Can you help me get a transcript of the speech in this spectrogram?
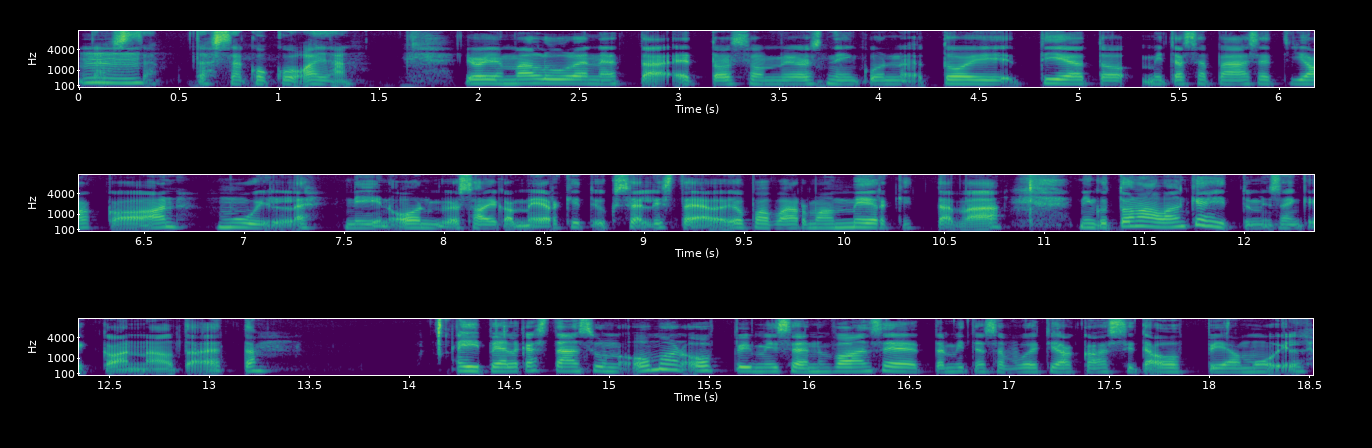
mm. tässä, tässä koko ajan. Joo, ja mä luulen, että tuossa on myös niin kun toi tieto, mitä sä pääset jakaan muille, niin on myös aika merkityksellistä ja jopa varmaan merkittävää niin kuin ton alan kehittymisenkin kannalta, että – ei pelkästään sun oman oppimisen, vaan se, että miten sä voit jakaa sitä oppia muille.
